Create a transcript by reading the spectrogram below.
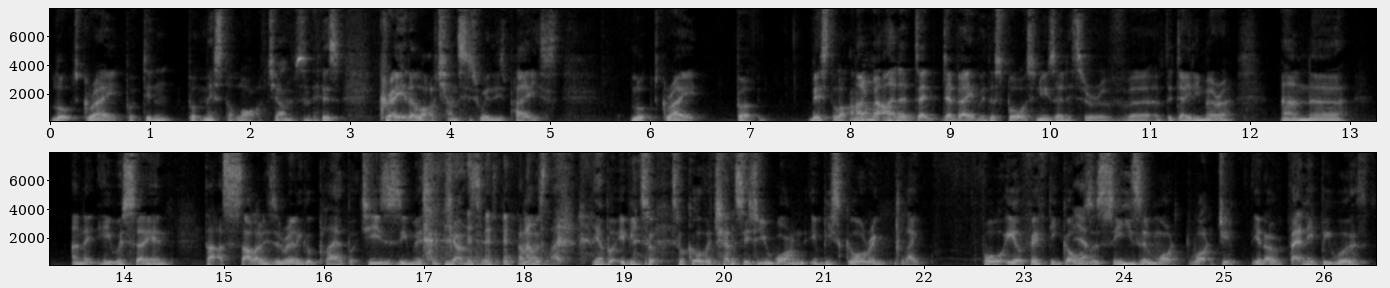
Looked great, but didn't, but missed a lot of chances. Created a lot of chances with his pace. Looked great, but missed a lot. And I, remember I had a de- debate with the sports news editor of uh, of the Daily Mirror, and uh, and it, he was saying that Salah is a really good player, but Jesus, he misses chances. and I was like, yeah, but if he took took all the chances you want, he'd be scoring like forty or fifty goals Yeah. a season. What what do you you know? Then he'd be worth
